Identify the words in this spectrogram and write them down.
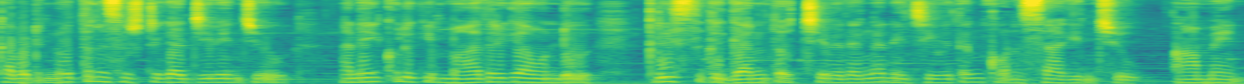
కాబట్టి నూతన సృష్టిగా జీవించు. అనేకులకి మాదిరిగా ఉండు. క్రీస్తుకి ఘనత వచ్చే విధంగా నీ జీవితం కొనసాగించు. ఆమెన్.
